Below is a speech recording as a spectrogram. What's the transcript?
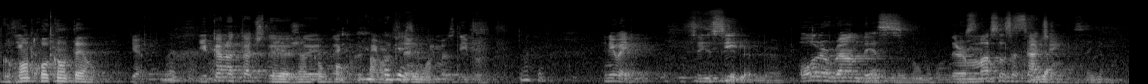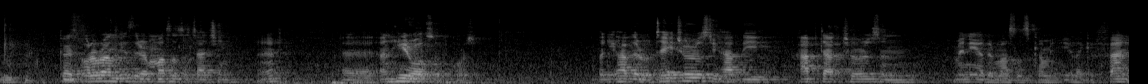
Grand trochanter. Yeah, you cannot touch the, the neck of the femur, the excusez-moi. femur's deeper. Ok. Anyway, so you see, all around this, there are muscles Ça y est, attaching. Guys, all around this there are muscles attaching, eh? uh, and here also, of course. But you have the rotators, you have the abductors, and many other muscles coming here like a fan.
